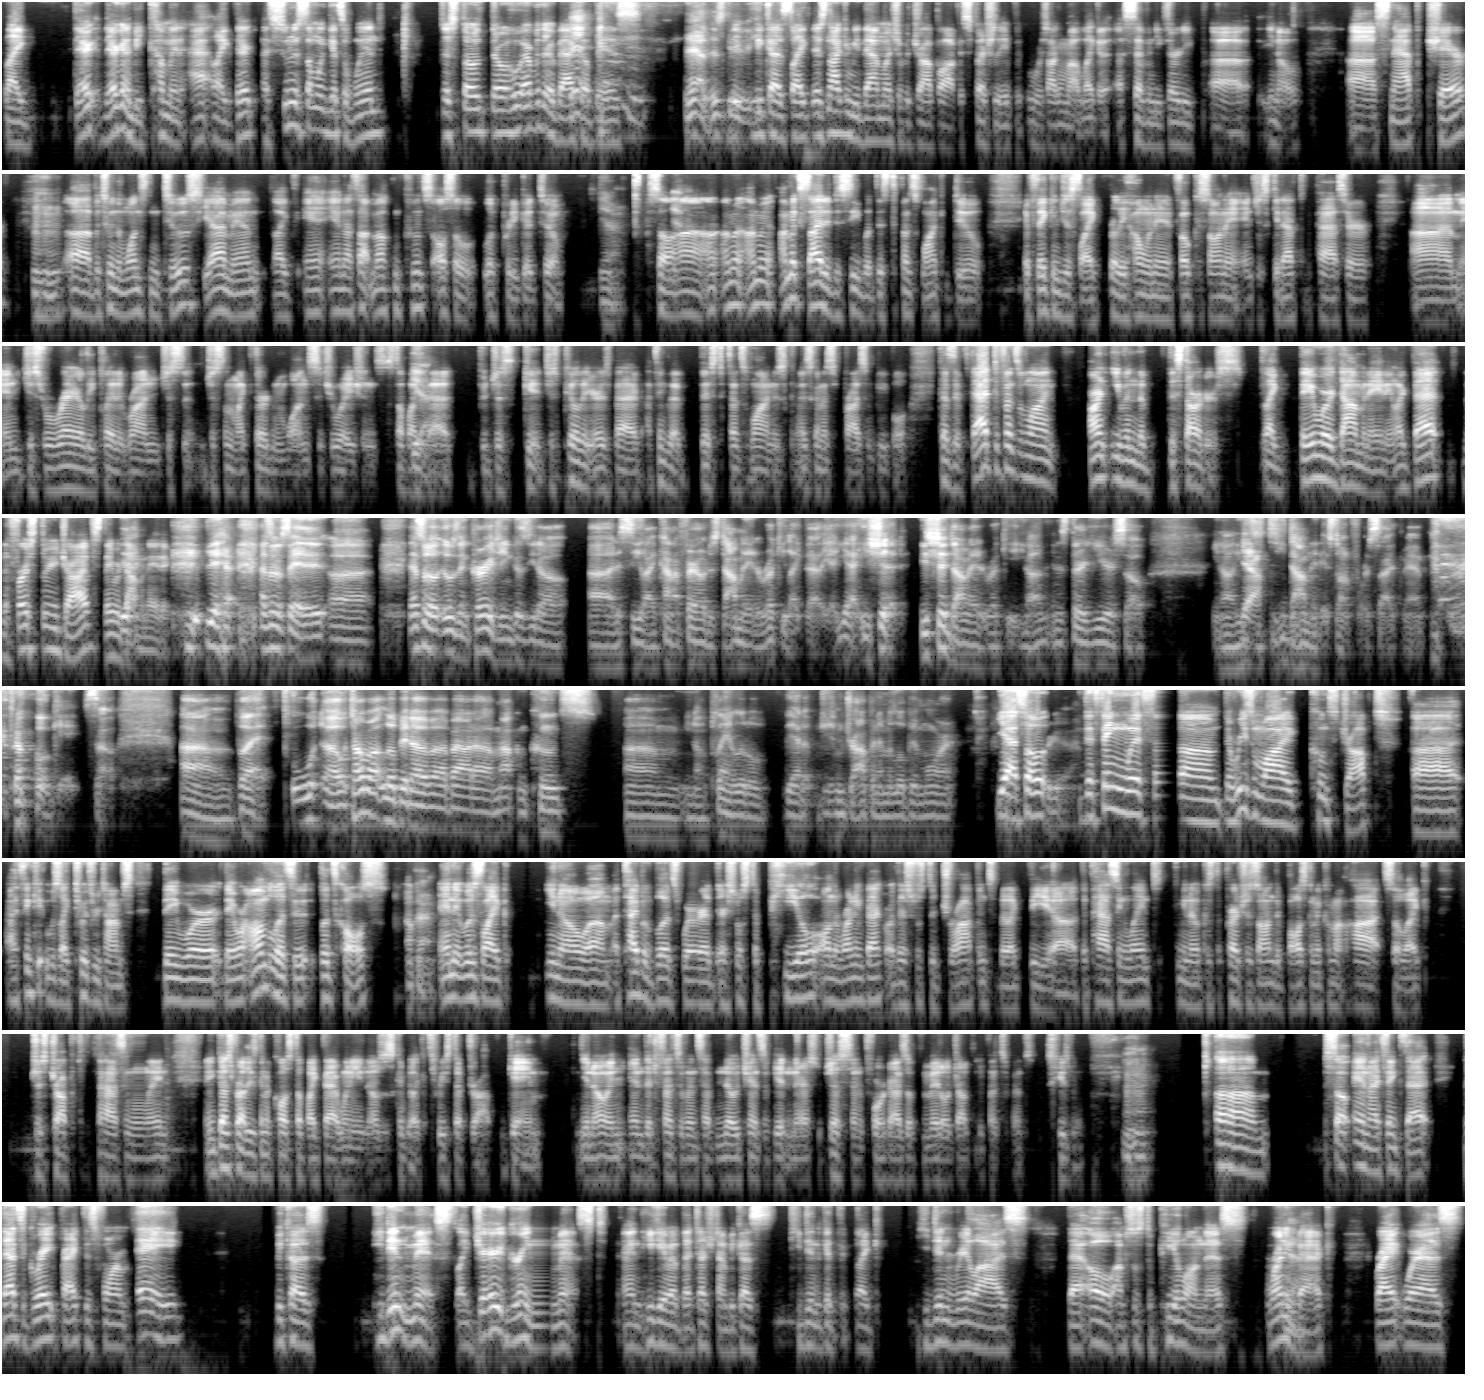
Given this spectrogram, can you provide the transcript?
like they're they're gonna be coming at like they're as soon as someone gets a wind, just throw throw whoever their backup is Yeah, this gonna be because like there's not gonna be that much of a drop off, especially if we're talking about like a, a 70 30 uh you know uh snap share Mhm. uh between the ones and twos. Yeah, man. Like and, and I thought Malcolm Koonce also looked pretty good too. Yeah. So Yeah. uh, I'm I'm I'm excited to see what this defensive line can do if they can just like really hone in, focus on it, and just get after the passer, um, and just rarely play the run, just just in like third and one situations, stuff like Yeah. that. But just get just peel the ears back. I think that this defensive line is is going to surprise some people because if that defensive line aren't even the the starters, like they were dominating, like that the first three drives they were Yeah. dominating. yeah, that's what I'm saying. Uh, that's what it was encouraging because you know uh, to see like kind of Ferrell just dominate a rookie like that. Yeah, yeah, he should. He should dominate a rookie. You know, in his third year. So, you know, Yeah. he dominated Stone Forsythe, man, the whole game. So, um, but uh, we'll talk about a little bit of about uh, Malcolm Koonce. Um, you know, playing a little, they had him dropping him a little bit more. Yeah. So Pretty, uh, the thing with um the reason why Koonce dropped, uh, I think it was like two or three times. They were they were on blitz blitz calls, okay. and it was like you know um, a type of blitz where they're supposed to peel on the running back or they're supposed to drop into the like the uh the passing lane, to, you know, because the pressure's on, the ball's gonna come out hot. So like just drop it to the passing lane. And Gus Bradley's gonna call stuff like that when he knows it's gonna be like a three step drop game. You know, and, and the defensive ends have no chance of getting there. So just send four guys up the middle, drop the defensive ends. Excuse me. Mhm. Um, so and I think that that's great practice for him. A because he didn't miss. Like Jerry Green missed, and he gave up that touchdown because he didn't get the like he didn't realize that oh I'm supposed to peel on this running Yeah. back, right? Whereas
